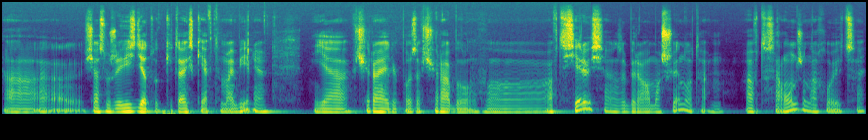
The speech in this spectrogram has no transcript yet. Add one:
А, сейчас уже везде тут китайские автомобили. Я вчера или позавчера был в автосервисе, забирал машину, там автосалон же находится.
